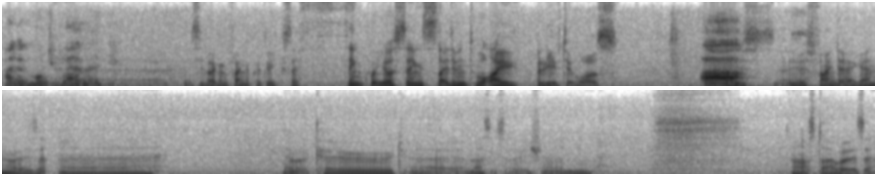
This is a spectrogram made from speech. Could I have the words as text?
kind of multiplayer mode. Let's see if I can find it quickly because I think what you're saying is slightly different to what I believed it was. Ah, Just, let me just find it again. Where is it? Uh, network code, uh, mouse acceleration. Art style. Where is it?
